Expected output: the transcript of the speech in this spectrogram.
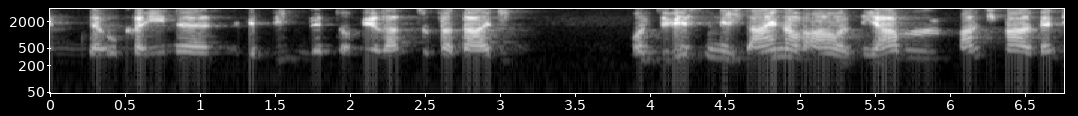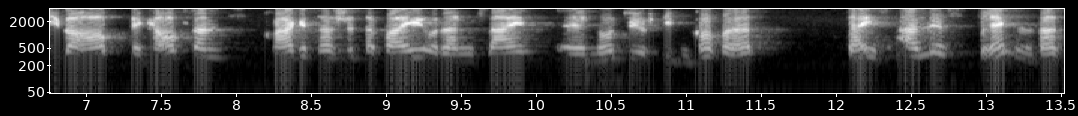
in der Ukraine geblieben sind, um ihr Land zu verteidigen. Und sie wissen nicht ein noch aus. Sie haben manchmal, wenn überhaupt, eine Kaufland-Fragetasche dabei oder einen kleinen äh, notdürftigen Koffer. Da ist alles drin, was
